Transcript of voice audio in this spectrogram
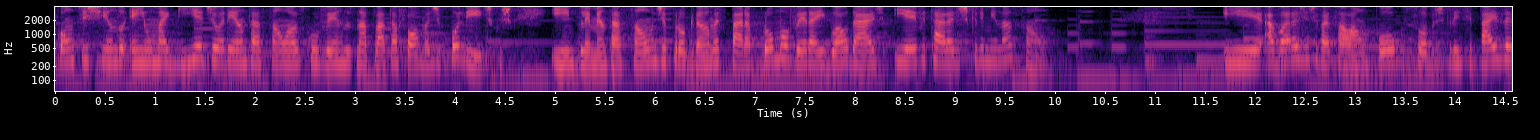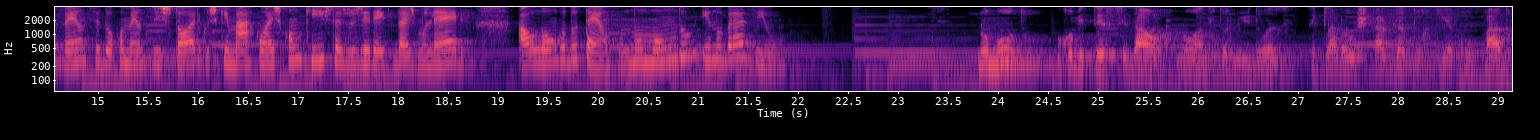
consistindo em uma guia de orientação aos governos na plataforma de políticos e implementação de programas para promover a igualdade e evitar a discriminação. E agora a gente vai falar um pouco sobre os principais eventos e documentos históricos que marcam as conquistas do direito das mulheres ao longo do tempo, no mundo e no Brasil. No mundo, o Comitê CIDAW, no ano de 2012, declarou o Estado da Turquia culpado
